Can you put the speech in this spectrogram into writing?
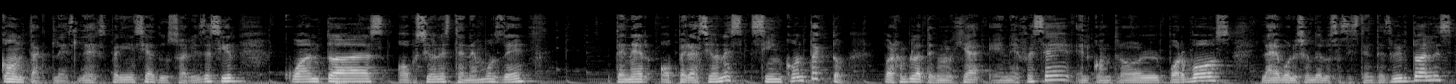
contactless, la experiencia de usuario, es decir, cuántas opciones tenemos de tener operaciones sin contacto. Por ejemplo, la tecnología NFC, el control por voz, la evolución de los asistentes virtuales,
